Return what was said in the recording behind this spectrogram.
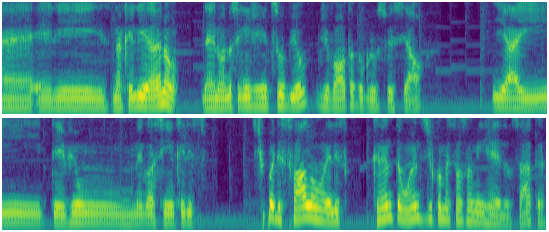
é, eles, naquele ano, né, no ano seguinte a gente subiu de volta pro grupo especial. E aí teve um negocinho que eles. Tipo, eles falam, eles cantam antes de começar o samba enredo, saca?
